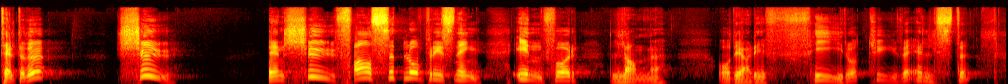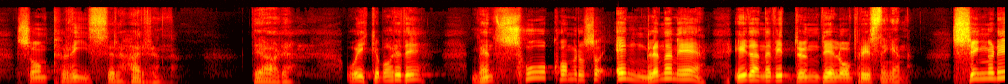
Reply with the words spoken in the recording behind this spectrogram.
Telte du? Sju en sjufaset lovprisning innenfor lammet. Og det er de 24 eldste som priser Herren. Det er det. Og ikke bare det, men så kommer også englene med i denne vidunderlige lovprisningen. Synger de,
